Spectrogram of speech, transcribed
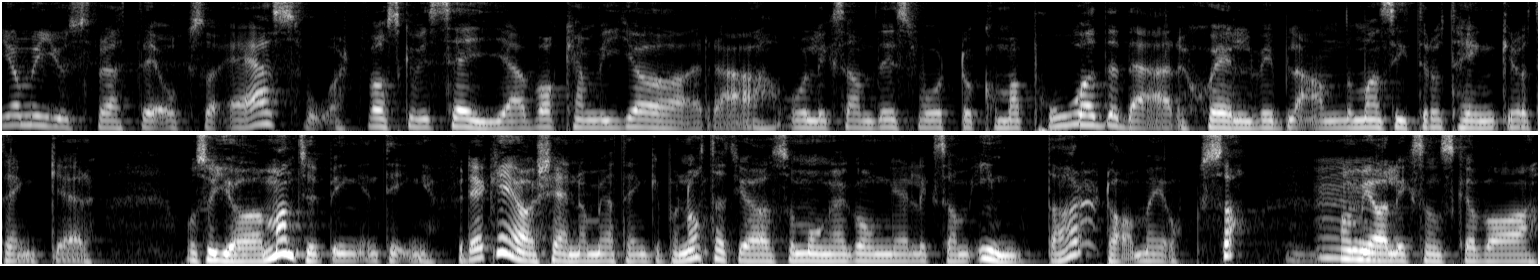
Ja men just för att det också är svårt. Vad ska vi säga? Vad kan vi göra? Och liksom det är svårt att komma på det där själv ibland. Och man sitter och tänker och tänker. Och så gör man typ ingenting. För det kan jag känna om jag tänker på något att jag så många gånger liksom inte har hört av mig också. Om jag liksom ska vara,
